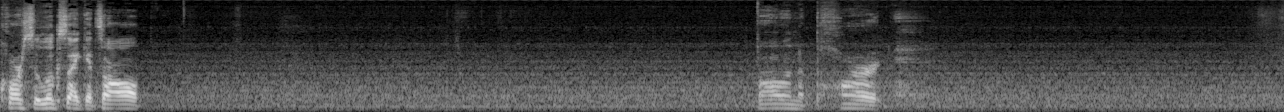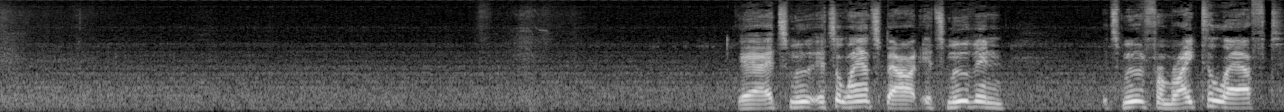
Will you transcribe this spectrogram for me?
course, it looks like it's all falling apart. Yeah, it's mo it's a land spout. It's moving it's moving from right to left.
